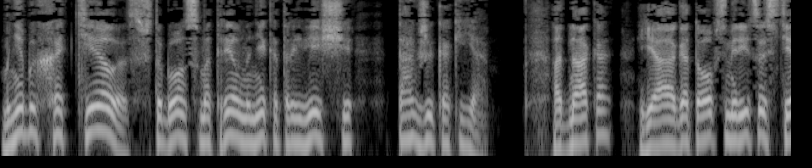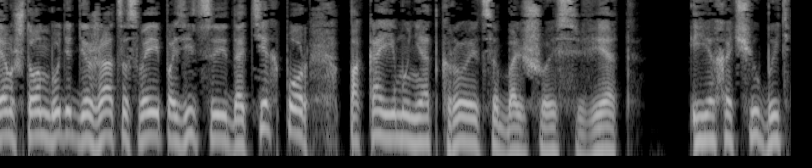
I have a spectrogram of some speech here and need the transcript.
Мне бы хотелось, чтобы он смотрел на некоторые вещи так же, как я. Однако я готов смириться с тем, что он будет держаться своей позиции до тех пор, пока ему не откроется большой свет. И я хочу быть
